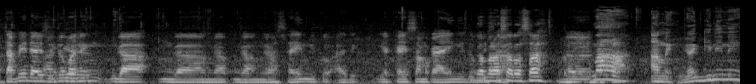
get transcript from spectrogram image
tapi dari situ maning nggak nggak nggak nggak ngerasain gitu adik ya kayak sama kayak gitu nggak merasa resah Eh, Nah, anehnya gini nih,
